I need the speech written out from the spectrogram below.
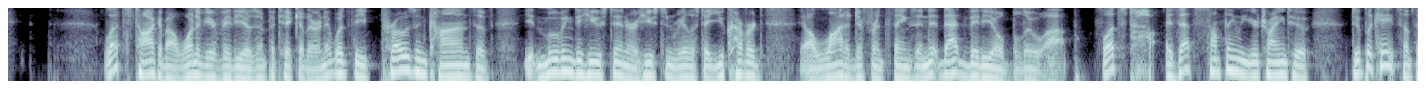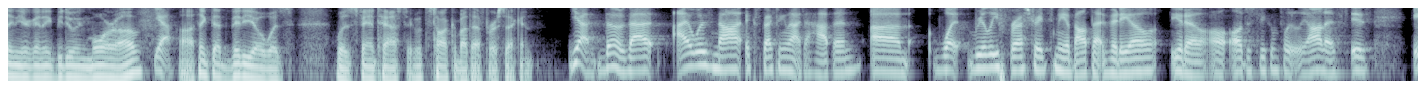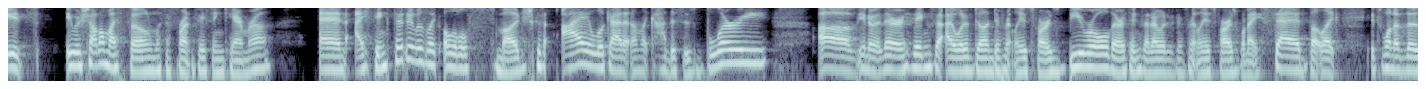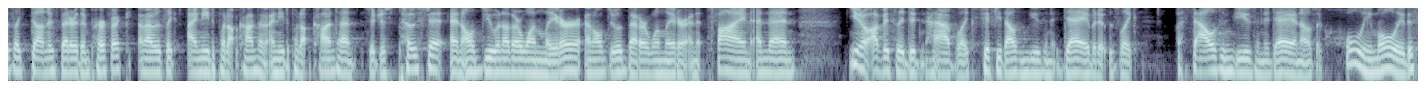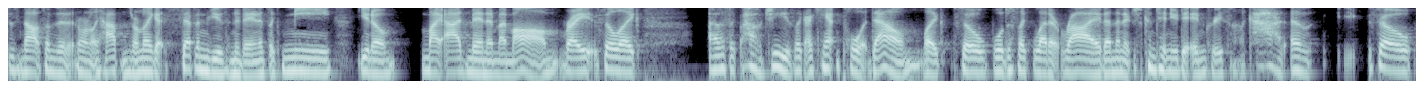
Let's talk about one of your videos in particular, and it was the pros and cons of moving to Houston or Houston real estate. You covered a lot of different things, and that video blew up. So let's talk. Is that something that you're trying to duplicate? Something you're going to be doing more of? Yeah, uh, I think that video was was fantastic. Let's talk about that for a second. Yeah, no, that I was not expecting that to happen. Um, what really frustrates me about that video, you know, I'll, I'll just be completely honest, is it's, it was shot on my phone with a front facing camera. And I think that it was like a little smudged because I look at it and I'm like, God, this is blurry. Um, you know, there are things that I would have done differently as far as B-roll. There are things that I would have differently as far as what I said, but like, it's one of those like done is better than perfect. And I was like, I need to put out content. I need to put out content. So just post it and I'll do another one later and I'll do a better one later and it's fine. And then, you know, obviously didn't have like 50,000 views in a day, but it was like a thousand views in a day. And I was like, holy moly, this is not something that normally happens. Normally I get seven views in a day and it's like me, you know, my admin and my mom, right? So like, I was like, oh, geez, like I can't pull it down. Like, so we'll just like let it ride. And then it just continued to increase. And I'm like, God. And so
